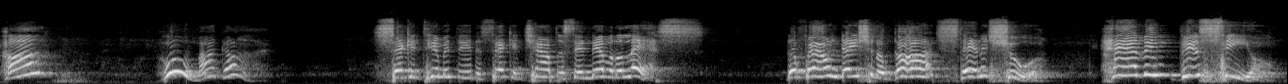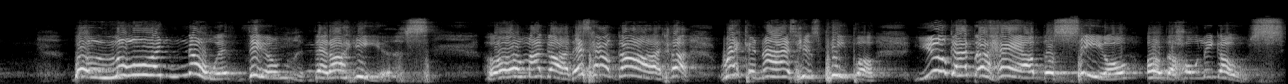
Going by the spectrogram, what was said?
Huh? Who, my God. Second Timothy, the second chapter said, Nevertheless, the foundation of God standeth sure, having this seal, the Lord knoweth them that are his. Oh my God, that's how God huh, recognize his people. You got to have the seal of the Holy Ghost.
